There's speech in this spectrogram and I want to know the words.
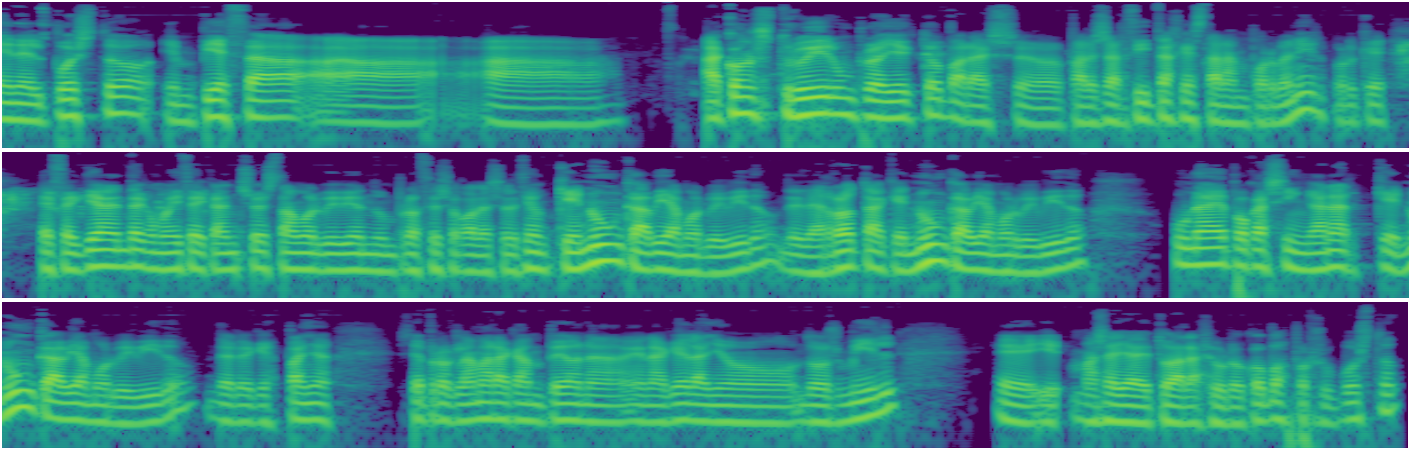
en el puesto, empieza a, a- a construir un proyecto para, para esas citas que estarán por venir, porque efectivamente, como dice Cancho, estamos viviendo un proceso con la selección que nunca habíamos vivido, de derrota que nunca habíamos vivido, una época sin ganar que nunca habíamos vivido, desde que España se proclamara campeona en aquel año 2000 eh, más allá de todas las Eurocopas, por supuesto.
